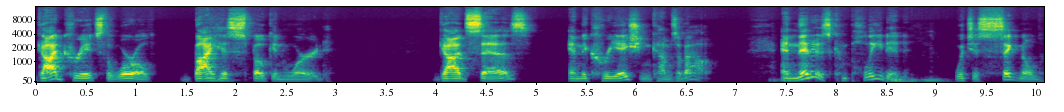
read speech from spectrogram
God creates the world by his spoken word. God says, and the creation comes about. And then it is completed, which is signaled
